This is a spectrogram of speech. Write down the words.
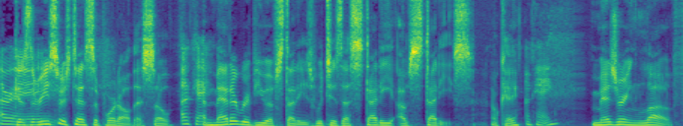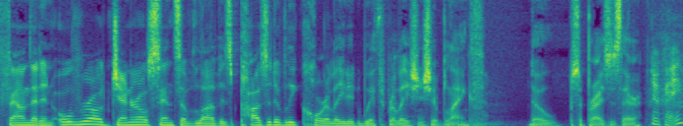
Right. Because the research does support all this. So, Okay. a meta review of studies, which is a study of studies, okay, Okay. measuring love, found that an overall general sense of love is positively correlated with relationship length. No surprises there. Okay.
